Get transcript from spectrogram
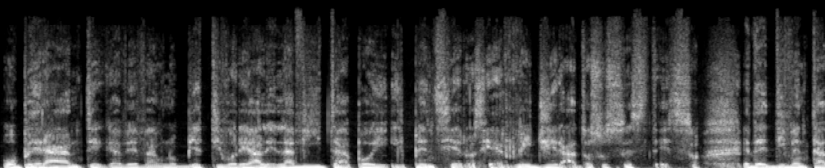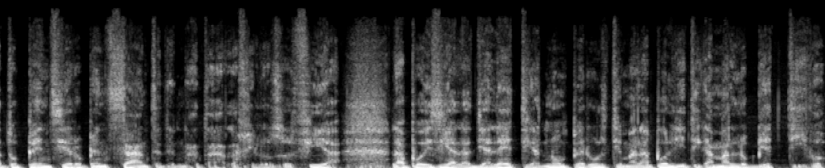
operante che aveva un obiettivo reale, la vita, poi il pensiero si è rigirato su se stesso ed è diventato pensiero pensante, è nata la filosofia, la poesia, la dialettica, non per ultima la politica, ma l'obiettivo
